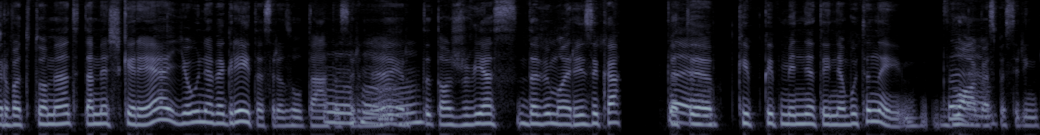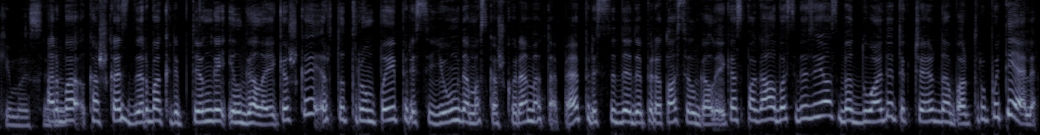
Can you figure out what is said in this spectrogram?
Ir vat tuomet ta meškerė jau nebe greitas rezultatas, mhm. ar ne? Ir mhm. to žuvies davimo rizika, kad Taip kaip, kaip mini, tai nebūtinai blogas pasirinkimas. Yra. Arba kažkas dirba kryptingai ilgalaikiškai ir tu trumpai prisijungdamas kažkuriam etape prisidedi prie tos ilgalaikės pagalbos vizijos, bet duodi tik čia ir dabar truputėlį.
